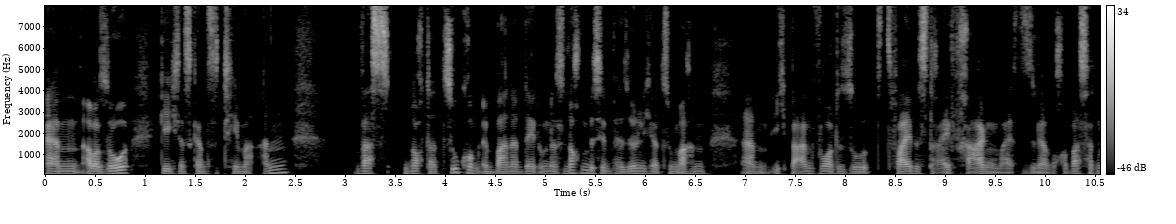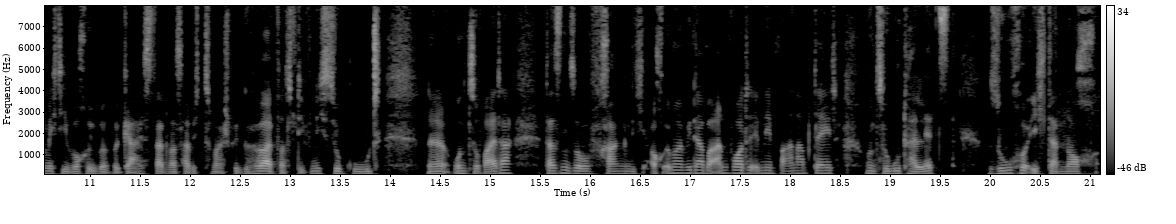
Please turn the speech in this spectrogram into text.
Ähm, aber so gehe ich das ganze Thema an. Was noch dazu kommt im Bahn-Update, um das noch ein bisschen persönlicher zu machen, ähm, ich beantworte so zwei bis drei Fragen meistens in der Woche. Was hat mich die Woche über begeistert? Was habe ich zum Beispiel gehört? Was lief nicht so gut? Ne? Und so weiter. Das sind so Fragen, die ich auch immer wieder beantworte in dem Bahn-Update. Und zu guter Letzt suche ich dann noch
